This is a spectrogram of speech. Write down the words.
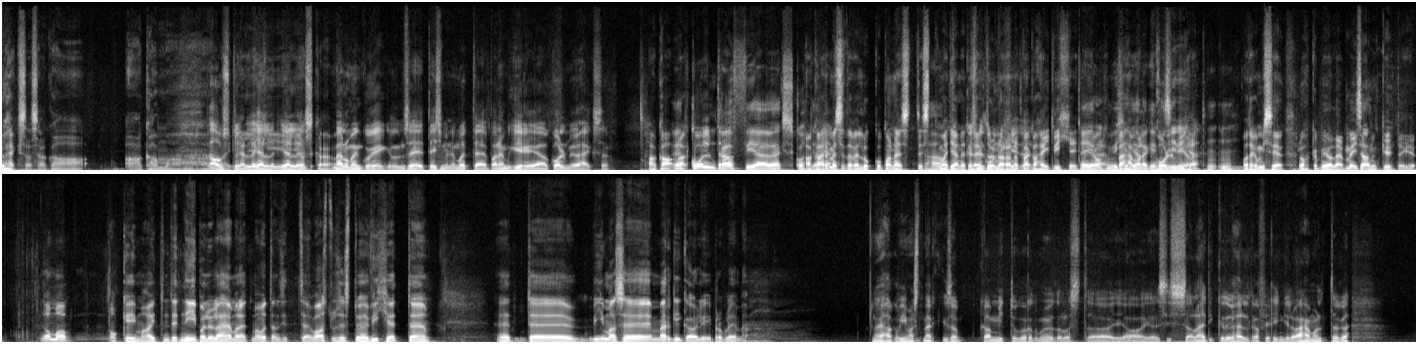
üheksas, aga aga ma ausalt öeldes jälle, jälle, mälumängu reegel on see, et esimene mõte paneme kirja kolm ja üheksa. Aga, et kolm trahvi ja üheksas koht. aga ärme seda veel lukku pane, sest Ahah. ma tean, et Gunnar annab väga häid vihjeid Ei, rohkem vihjeid ei olegi. kolm vihjet. Oota, aga mis see rohkem ei ole, me ei saanudki ühtegi. no ma, okei okay,, ma aitan teid nii palju lähemale, et ma võtan siit vastusest ühe vihje, et et viimase märgiga oli probleeme. nojah, aga viimast märki saab ka mitu korda mööda lasta ja, ja siis sa lähed ikka ühele trahviringile vähemalt, aga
